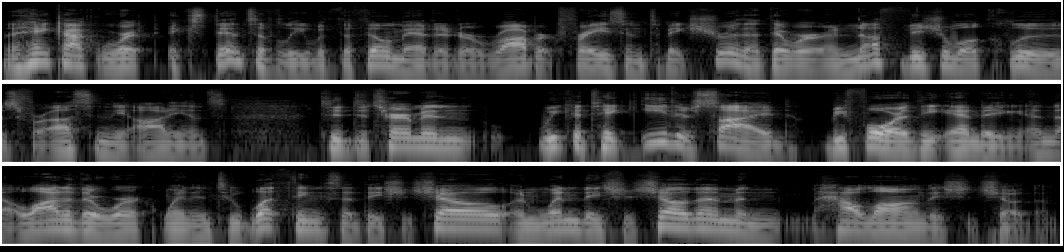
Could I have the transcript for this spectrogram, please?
Now, Hancock worked extensively with the film editor, Robert Frazen, to make sure that there were enough visual clues for us in the audience to determine we could take either side before the ending. And a lot of their work went into what things that they should show and when they should show them and how long they should show them.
